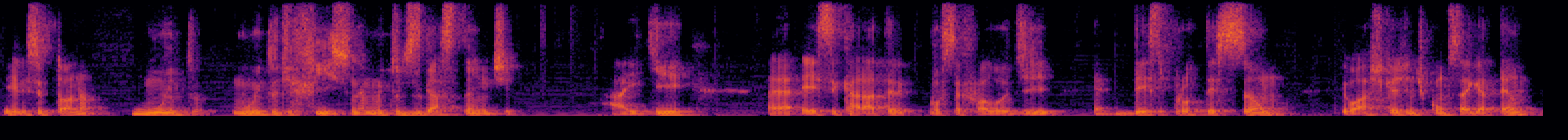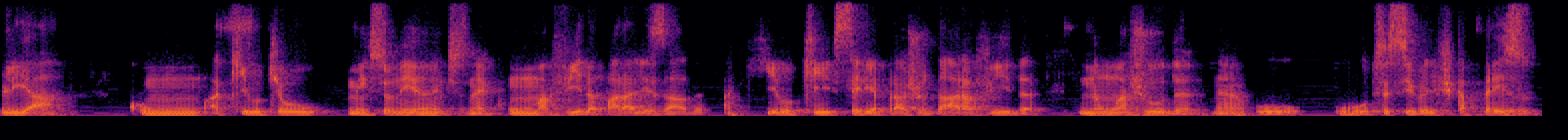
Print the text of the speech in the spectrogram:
ele se torna muito, muito difícil, né? muito desgastante. Aí que é, esse caráter que você falou de desproteção, eu acho que a gente consegue até ampliar com aquilo que eu mencionei antes, né? Com uma vida paralisada, aquilo que seria para ajudar a vida não ajuda, né? O, o obsessivo ele fica preso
